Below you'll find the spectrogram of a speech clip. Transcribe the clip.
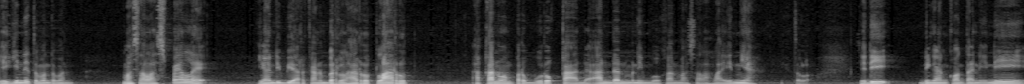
ya gini teman-teman masalah sepele yang dibiarkan berlarut-larut akan memperburuk keadaan dan menimbulkan masalah lainnya gitu loh. Jadi dengan konten ini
